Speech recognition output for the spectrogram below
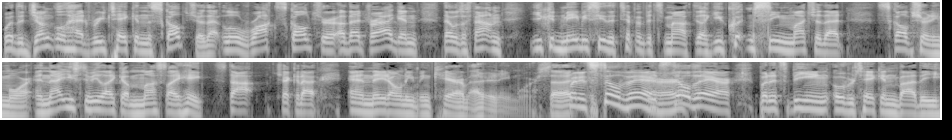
Where the jungle had retaken the sculpture, that little rock sculpture of that dragon that was a fountain. You could maybe see the tip of its mouth. Like you couldn't see much of that sculpture anymore, and that used to be like a must. Like, hey, stop, check it out, and they don't even care about it anymore. So, but it's still there. it's still there, but it's being overtaken by the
